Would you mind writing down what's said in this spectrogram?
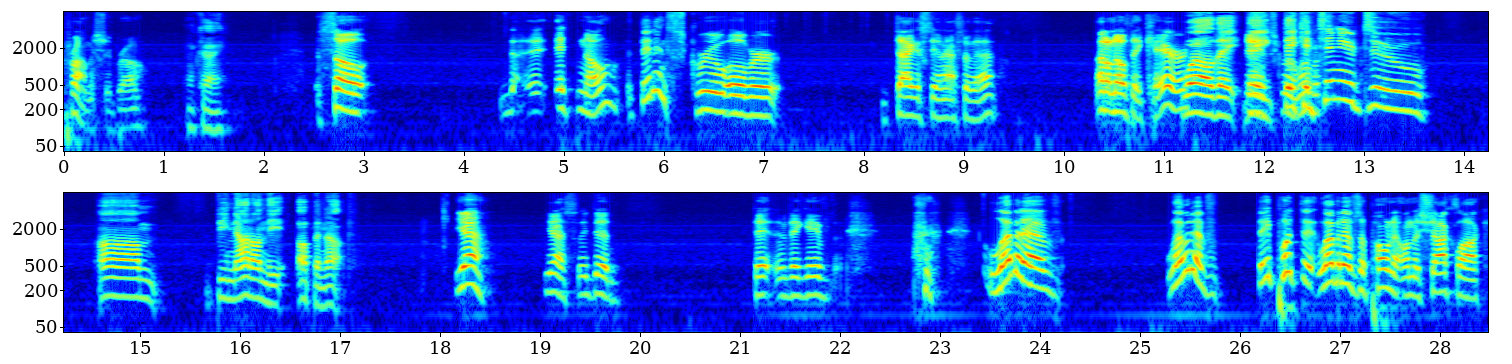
promise you, bro. Okay. So, it, it no, they didn't screw over Dagestan after that. I don't know if they care. Well, they they they, they continued to um be not on the up and up. Yeah. Yes, they did. They they gave Lebedev Lebedev they put the Lebedev's opponent on the shot clock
